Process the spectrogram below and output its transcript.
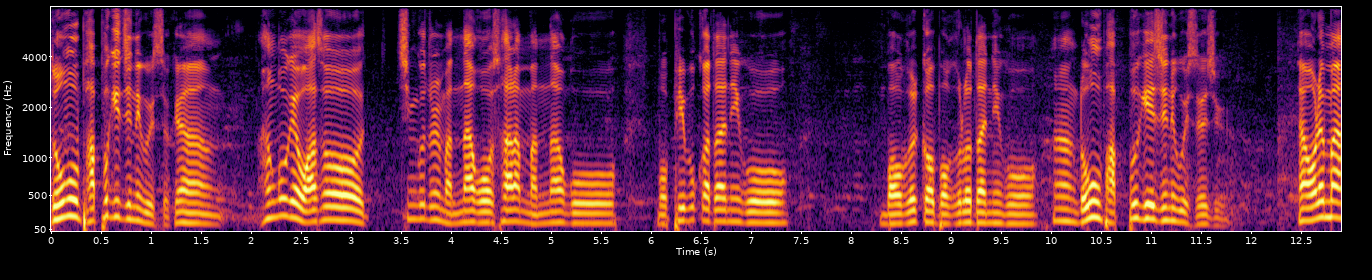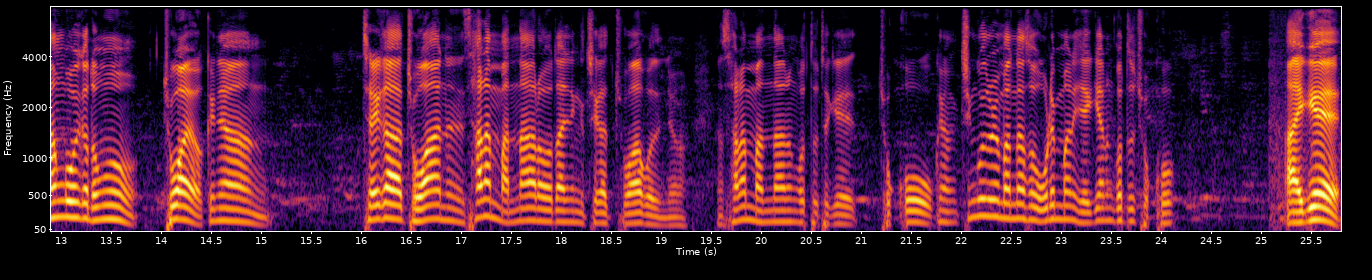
너무 바쁘게 지내고 있어요. 그냥 한국에 와서 친구들 만나고 사람 만나고 뭐 피부과 다니고 먹을 거 먹으러 다니고 그냥 너무 바쁘게 지내고 있어요 지금. 그냥 오랜만에 한국 오니까 너무 좋아요. 그냥 제가 좋아하는 사람 만나러 다니는 거 제가 좋아하거든요. 사람 만나는 것도 되게 좋고 그냥 친구들 만나서 오랜만에 얘기하는 것도 좋고 아 이게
